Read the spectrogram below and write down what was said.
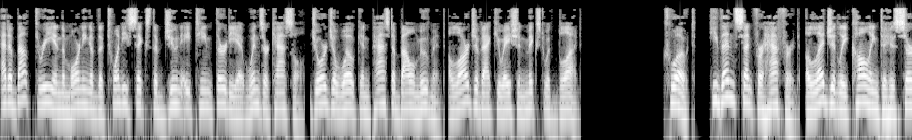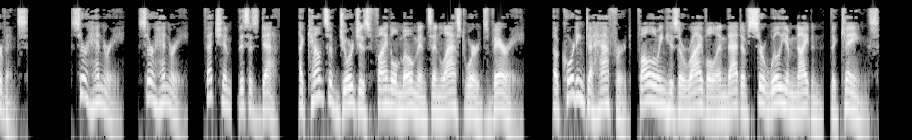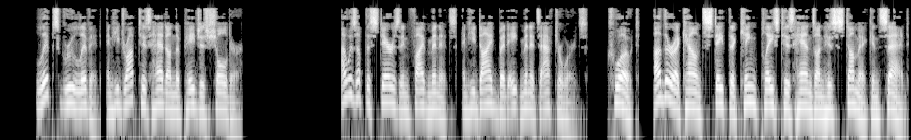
At about 3 in the morning of 26 June 1830 at Windsor Castle, George awoke and passed a bowel movement a large evacuation mixed with blood. Quote, he then sent for Halford, allegedly calling to his servants, Sir Henry! Sir Henry! Fetch him, this is death. Accounts of George's final moments and last words vary. According to Halford, following his arrival and that of Sir William Knighton, the King's lips grew livid, and he dropped his head on the page's shoulder. I was up the stairs in five minutes, and he died but eight minutes afterwards. Quote, other accounts state the king placed his hands on his stomach and said,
